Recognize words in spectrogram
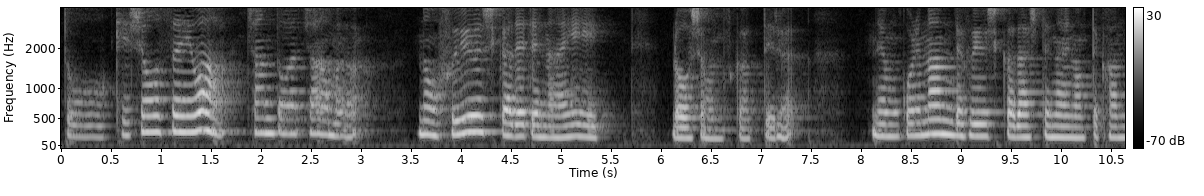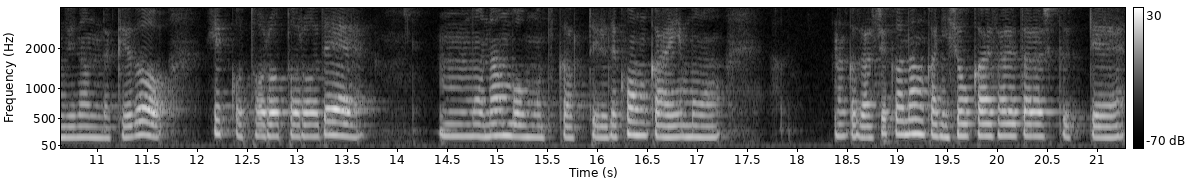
と、化粧水はちゃんとはチャームの冬しか出てないローション使ってる。でもこれなんで冬しか出してないのって感じなんだけど、結構トロトロで、うん、もう何本も使ってる。で、今回もなんか雑誌かなんかに紹介されたらしくって、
